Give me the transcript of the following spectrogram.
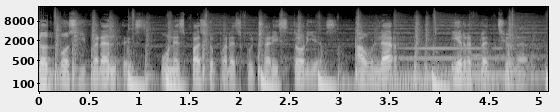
Los vociferantes, un espacio para escuchar historias, hablar y reflexionar.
